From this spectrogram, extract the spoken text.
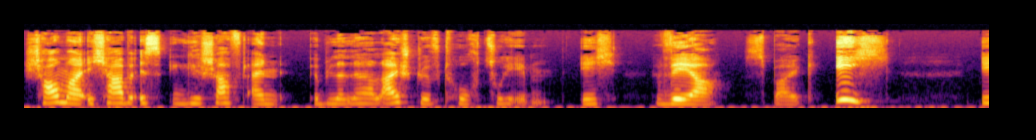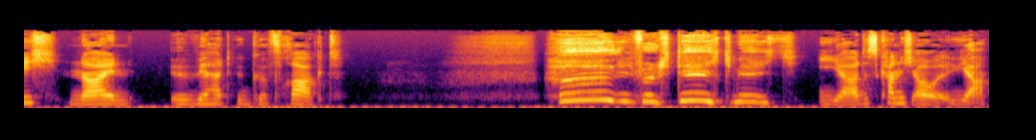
schau mal, ich habe es geschafft, einen Bleistift hochzuheben. Ich, wer? Spike. Ich! Ich, nein. Wer hat gefragt? Die verstehe ich nicht. Ja, das kann ich auch. Ja,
